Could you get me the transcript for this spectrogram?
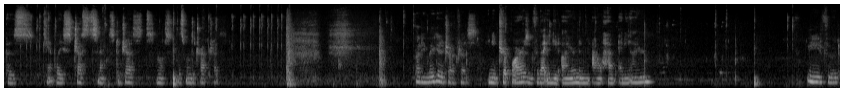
because you can't place chests next to chests unless this one's a trap chest do. How do you make it a trap chest? You need tripwires, and for that you need iron, and I don't have any iron. You need food,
